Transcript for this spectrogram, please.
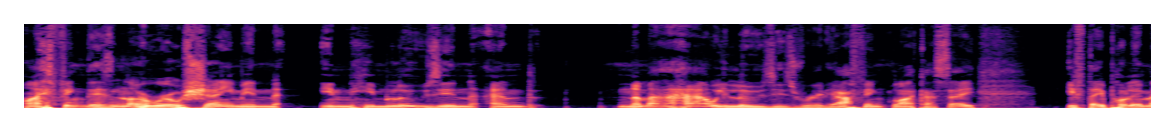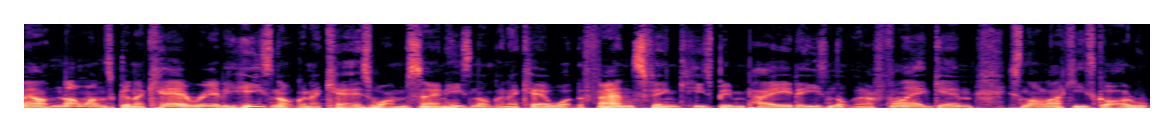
I think there's no real shame in in him losing. And no matter how he loses, really, I think, like I say, if they pull him out, no one's going to care, really. He's not going to care, is what I'm saying. He's not going to care what the fans think. He's been paid. He's not going to fight again. It's not like he's got to,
